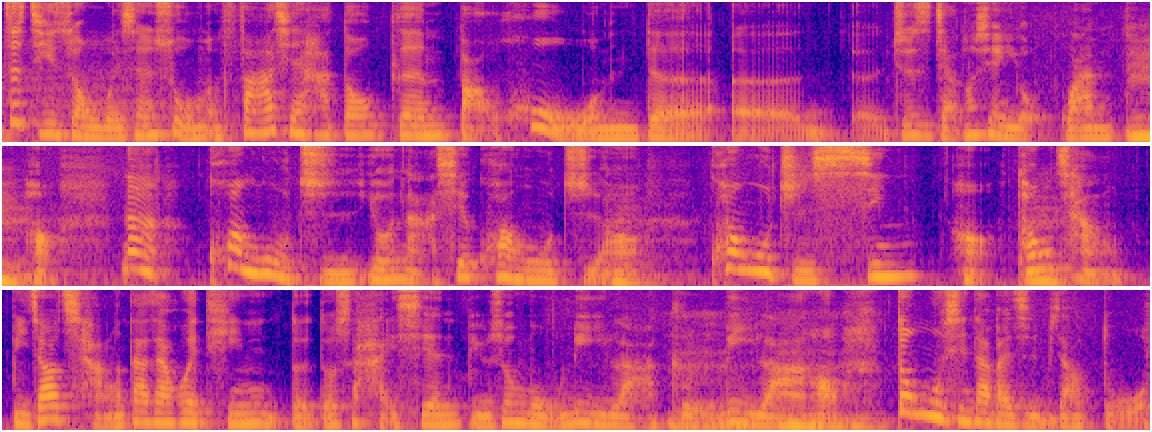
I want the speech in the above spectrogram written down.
这几种维生素我们发现它都跟保护我们的呃呃就是甲状腺有关，嗯，好，那矿物质有哪些矿物质哈？矿物质锌，哈，通常比较常，大家会听的都是海鲜，比如说牡蛎啦、蛤蜊啦，哈。动物性蛋白质比较多。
